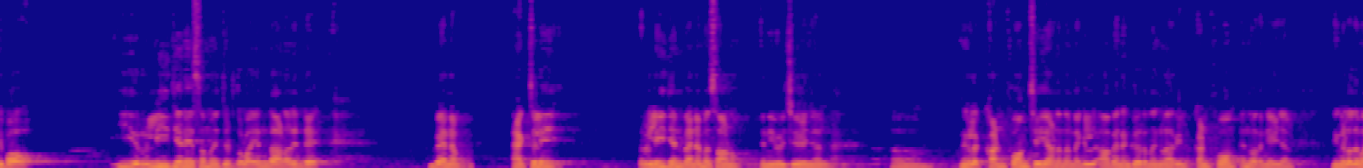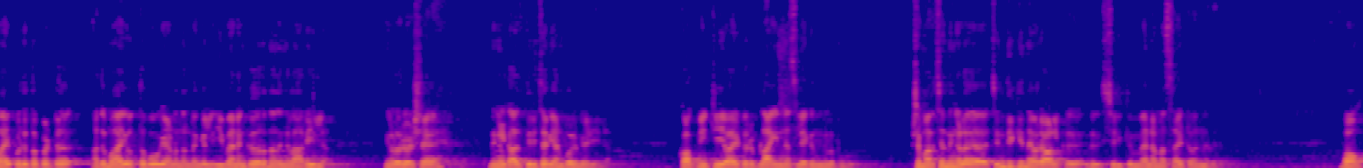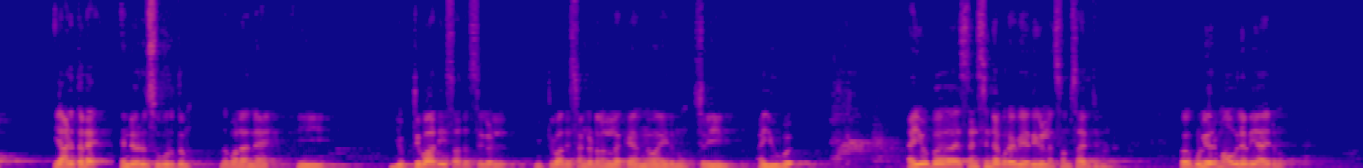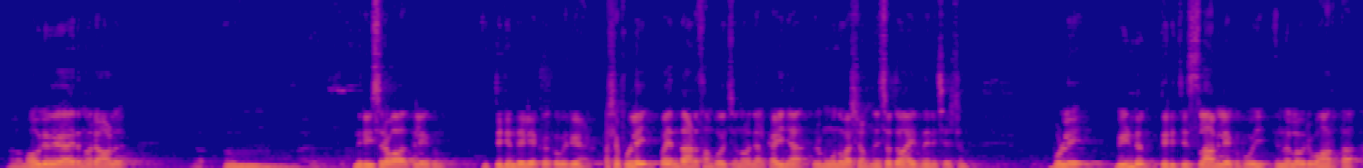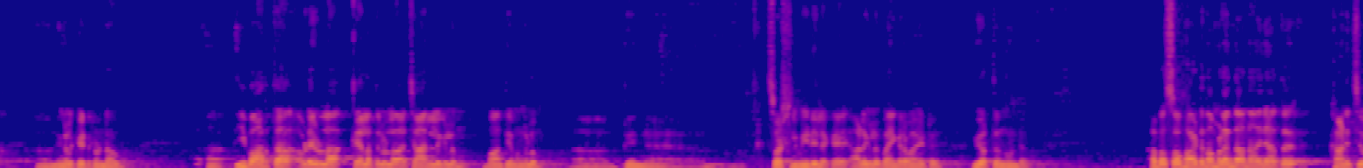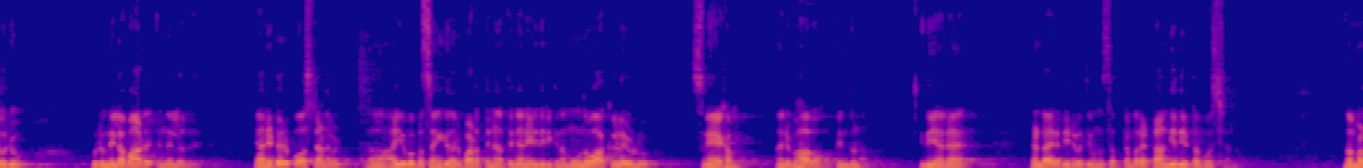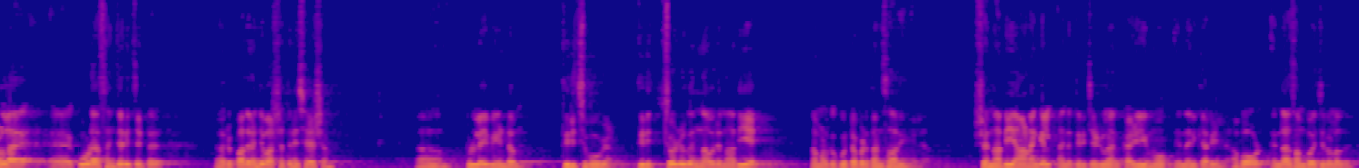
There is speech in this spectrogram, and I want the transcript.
ഇപ്പോൾ ഈ റിലീജിയനെ സംബന്ധിച്ചിടത്തോളം എന്താണ് അതിന്റെ വനം? ആക്ച്വലി റിലീജിയൻ വെനമസ് ആണോ എന്ന് ചോദിച്ചു കഴിഞ്ഞാൽ നിങ്ങൾ കൺഫേം ചെയ്യുകയാണെന്നുണ്ടെങ്കിൽ ആ വനം കയറുന്ന നിങ്ങൾ അറിയില്ല. കൺഫേം എന്ന് പറഞ്ഞു കഴിഞ്ഞാൽ നിങ്ങളതുമായി പൊരുത്തപ്പെട്ട് അതുമായി ഒത്തുപോവുകയാണെന്നുണ്ടെങ്കിൽ ഈ വനം കയറുന്നത് നിങ്ങൾ അറിയില്ല. നിങ്ങൾ ഒരുപക്ഷെ നിങ്ങൾക്ക് അത് തിരിച്ചറിയാൻ പോലും കഴിയില്ല. കോഗ്നേറ്റീവായിട്ടൊരു ബ്ലൈൻഡ്നെസ്സിലേക്ക് നിങ്ങൾ പോകും. പക്ഷെ മറിച്ച് നിങ്ങൾ ചിന്തിക്കുന്ന ഒരാൾക്ക് ഇത് ശരിക്കും വെനമസ് ആയിട്ട് തന്നെ വരും. അപ്പം ഈ അടുത്തിടെ എന്റെ ഒരു സുഹൃത്തും അതുപോലെ തന്നെ ഈ യുക്തിവാദി സദസ്സുകൾ യുക്തിവാദി സംഘടനകളിലൊക്കെ അംഗമായിരുന്നു ശ്രീ അയ്യൂബ്. അയ്യൂബ് എസൻസിന്റെ കുറേ വേദികളിലും സംസാരിച്ചിട്ടുണ്ട്. ഇപ്പോൾ പുള്ളി ഒരു മൗലവിയായിരുന്നു. മൗലവിയായിരുന്ന ഒരാൾ നിരീശ്വരവാദത്തിലേക്കും യുക്തിചിന്തയിലേക്കൊക്കെ വരികയാണ്. പക്ഷേ പുള്ളി ഇപ്പോൾ എന്താണ് സംഭവിച്ചതെന്ന് പറഞ്ഞാൽ കഴിഞ്ഞ ഒരു മൂന്ന് വർഷം നിശബ്ദമായിരുന്നതിന് ശേഷം പുള്ളി വീണ്ടും തിരിച്ച് ഇസ്ലാമിലേക്ക് പോയി എന്നുള്ള ഒരു വാർത്ത നിങ്ങൾ കേട്ടിട്ടുണ്ടാവും. ഈ വാർത്ത അവിടെയുള്ള കേരളത്തിലുള്ള ചാനലുകളും മാധ്യമങ്ങളും പിന്നെ സോഷ്യൽ മീഡിയയിലൊക്കെ ആളുകൾ ഭയങ്കരമായിട്ട് ഉയർത്തുന്നുണ്ട്. അപ്പോൾ സ്വാഭാവികമായിട്ട് നമ്മളെന്താണ് അതിനകത്ത് കാണിച്ച ഒരു ഒരു നിലപാട് എന്നുള്ളത്? ഞാനിട്ടൊരു പോസ്റ്റാണ് അയ്യൂബ് പ്രസംഗിക്കുന്ന ഒരു പടത്തിനകത്ത് ഞാൻ എഴുതിയിരിക്കുന്ന മൂന്ന് വാക്കുകളേ ഉള്ളൂ. സ്നേഹം അനുഭാവം പിന്തുണ. ഇത് ഞാൻ രണ്ടായിരത്തി ഇരുപത്തി മൂന്ന് സെപ്റ്റംബർ എട്ടാം തീയതി ഇട്ട പോസ്റ്റാണ്. നമ്മളുടെ കൂടെ സഞ്ചരിച്ചിട്ട് ഒരു പതിനഞ്ച് വർഷത്തിന് ശേഷം പുള്ളി വീണ്ടും തിരിച്ചു പോവുകയാണ്. തിരിച്ചൊഴുകുന്ന ഒരു നദിയെ നമ്മൾക്ക് കുറ്റപ്പെടുത്താൻ സാധിക്കില്ല. പക്ഷെ നദിയാണെങ്കിൽ അതിന് തിരിച്ചൊഴുകാൻ കഴിയുമോ എന്ന് എനിക്കറിയില്ല അപ്പോൾ എന്താ സംഭവിച്ചിട്ടുള്ളത്?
